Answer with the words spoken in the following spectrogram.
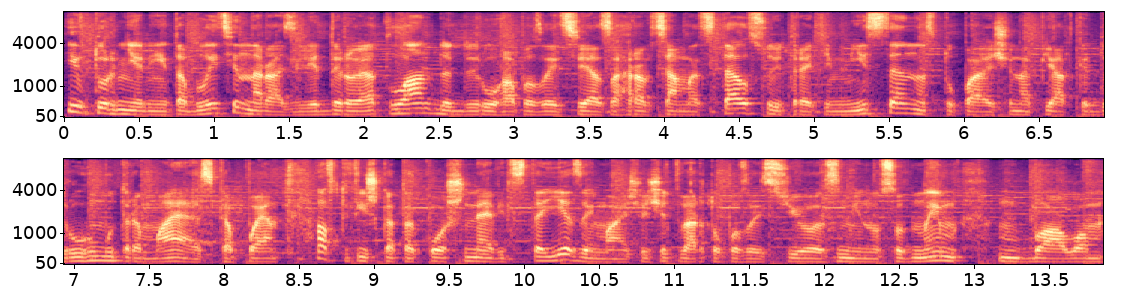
І в турнірній таблиці наразі лідирує Атлант, друга позиція за гравцями Стелсу і третє місце наступаючи на п'ятки другому тримає СКП. Автофішка також не відстає, займаючи четверту позицію з мінус одним балом.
